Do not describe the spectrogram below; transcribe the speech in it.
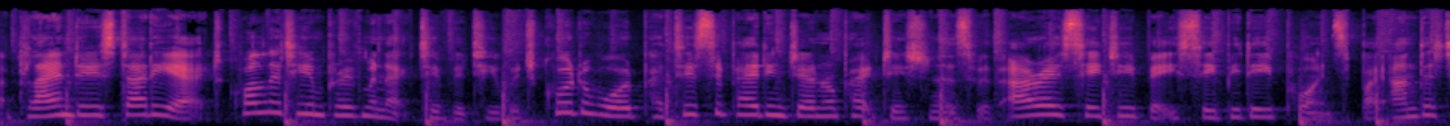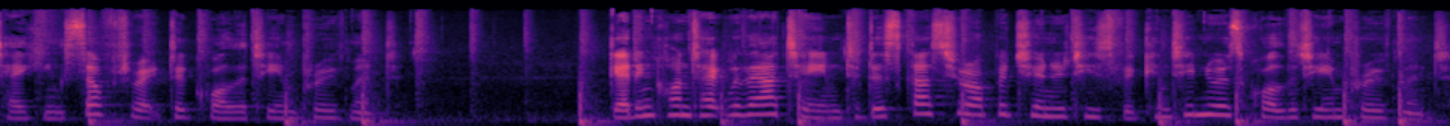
a Plan Do Study Act quality improvement activity which could award participating general practitioners with RACGP CPD points by undertaking self directed quality improvement. Get in contact with our team to discuss your opportunities for continuous quality improvement.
